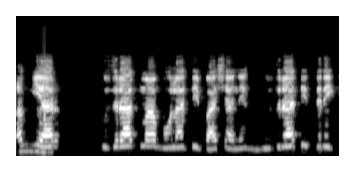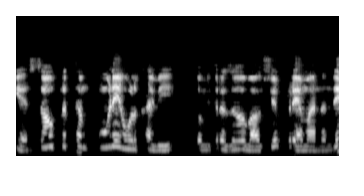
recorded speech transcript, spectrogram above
અગિયાર, ગુજરાતમાં બોલાતી ભાષાને ગુજરાતી તરીકે સૌપ્રથમ કોણે ઓળખાવી? તો મિત્રો જવાબ આવશે પ્રેમાનંદે.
